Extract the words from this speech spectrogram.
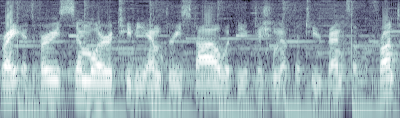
right? It's very similar to the M3 style with the addition of the two vents on the front,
